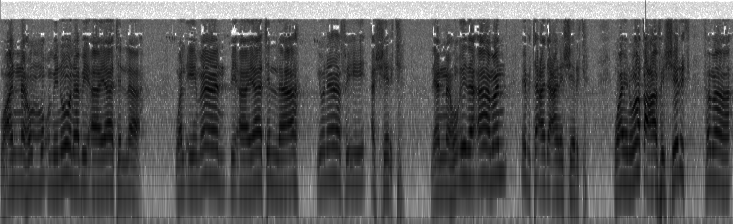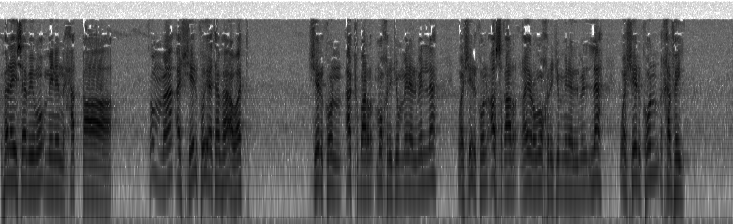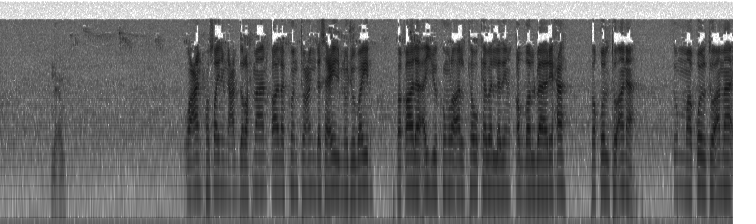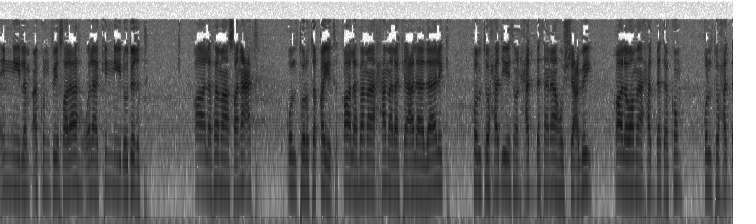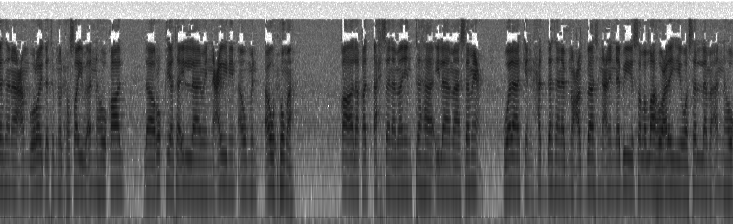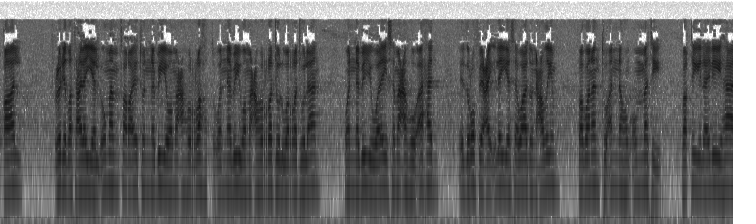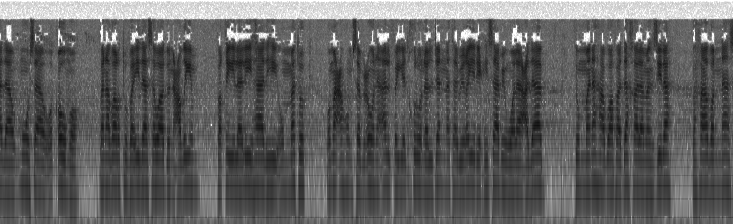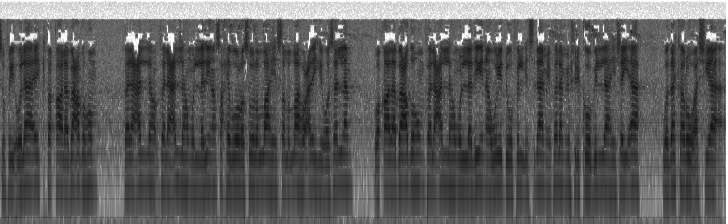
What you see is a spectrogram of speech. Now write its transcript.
وأنهم مؤمنون بآيات الله والإيمان بآيات الله ينافي الشرك. لأنه إذا آمن ابتعد عن الشرك وإن وقع في الشرك فما فليس بمؤمن حقا. ثم الشرك يتفاوت. شرك أكبر مخرج من الملة وشرك أصغر غير مخرج من الملة وشرك خفي. نعم. وعن حسين بن عبد الرحمن قال كنت عند سعيد بن جبير فقال أيكم رأى الكوكب الذي انقض البارحة؟ فقلت أنا. ثم قلت أما إني لم أكن في صلاة ولكني لدغت. قال فما صنعت؟ قلت ارتقيت. قال فما حملك على ذلك؟ قلت حديث حدثناه الشعبي. قال وما حدثكم؟ قلت حدثنا عن بريدة بن الحصيب أنه قال لا رقية إلا من عين أو من أو حمى قال قد أحسن من انتهى إلى ما سمع ولكن حدثنا ابن عباس عن النبي صلى الله عليه وسلم أنه قال عرضت علي الأمم فرأيت النبي ومعه الرهط والنبي ومعه الرجل والرجلان والنبي وليس معه أحد إذ رفع إلي سواد عظيم فظننت أنهم أمتي فقيل لي هذا موسى وقومه فنظرت فإذا سواد عظيم فقيل لي هذه أمتك ومعهم سبعون ألفا يدخلون الجنة بغير حساب ولا عذاب ثم نهض فدخل منزله فخاض الناس في أولئك فقال بعضهم فلعله فلعلهم الذين صحبوا رسول الله صلى الله عليه وسلم وقال بعضهم فلعلهم الذين ولدوا في الإسلام فلم يشركوا بالله شيئا وذكروا أشياء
